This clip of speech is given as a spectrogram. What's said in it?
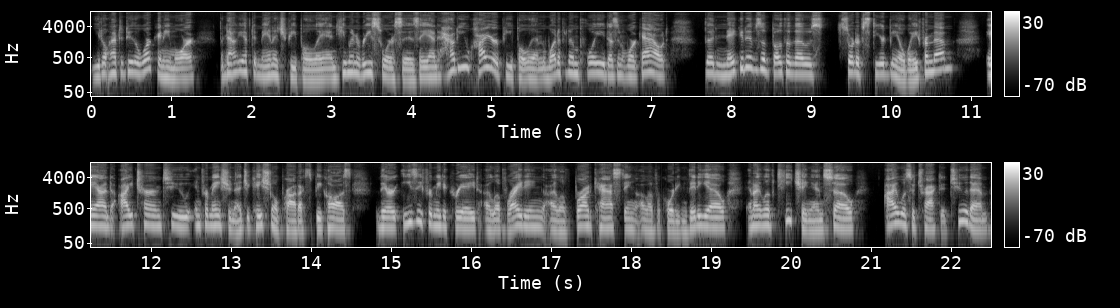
you don't have to do the work anymore but now you have to manage people and human resources and how do you hire people and what if an employee doesn't work out? The negatives of both of those sort of steered me away from them and i turned to information educational products because they're easy for me to create. I love writing i love broadcasting i love recording video and i love teaching and so I was attracted to them.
